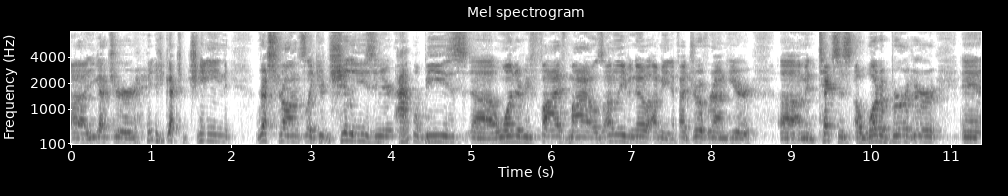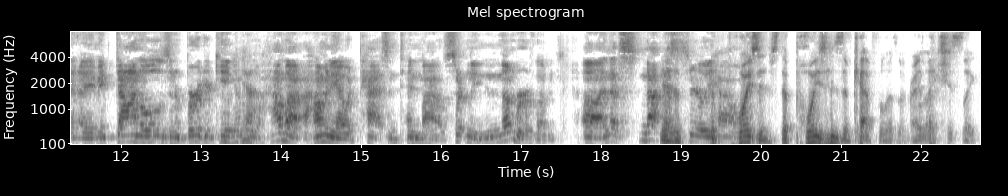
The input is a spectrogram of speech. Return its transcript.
uh, you got your you got your chain restaurants like your Chili's and your Applebee's, uh, one every five miles. I don't even know. I mean, if I drove around here, uh, I'm in Texas, a Whataburger and a McDonald's and a Burger King. I don't yeah. know how, my, how many I would pass in 10 miles. Certainly a number of them. Uh, and that's not yeah, necessarily the, the how poisons, the poisons of capitalism, right? Like just like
